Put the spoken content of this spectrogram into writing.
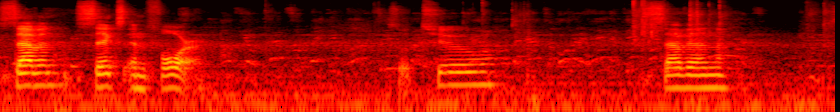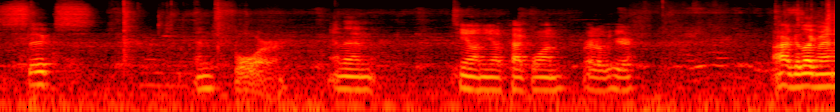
seven, six, and four. So two, seven, six, and four. And then Tianya, pack one, right over here. All right, good luck, man.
